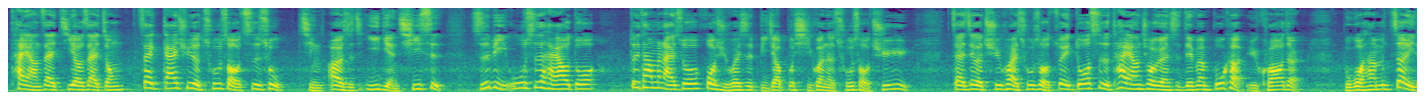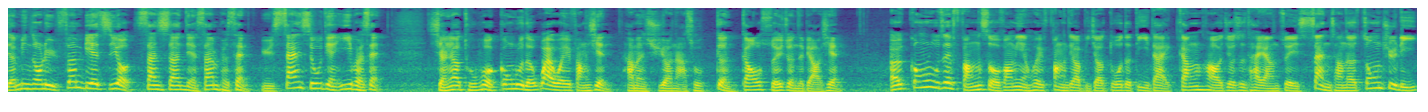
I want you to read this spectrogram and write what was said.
太阳在季后赛中，在该区的出手次数仅二十一点七次，只比巫师还要多。对他们来说，或许会是比较不习惯的出手区域。在这个区块出手最多是太阳球员是 Devin Booker 与 Crowder，不过他们这里的命中率分别只有三十三点三 percent 与三十五点一 percent。想要突破公路的外围防线，他们需要拿出更高水准的表现。而公路在防守方面会放掉比较多的地带，刚好就是太阳最擅长的中距离。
